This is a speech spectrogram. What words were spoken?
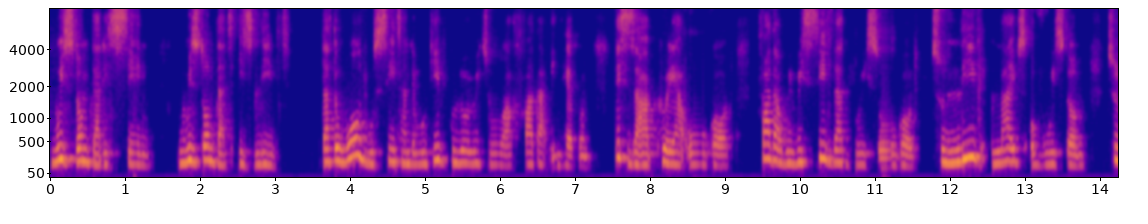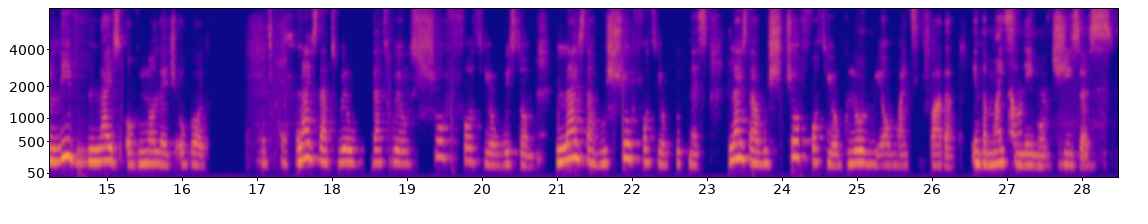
Wisdom that is seen, wisdom that is lived, that the world will see it and they will give glory to our Father in heaven. This is our prayer, oh God. Father, we receive that grace, oh God, to live lives of wisdom, to live lives of knowledge, oh God, lives that will that will show forth your wisdom. Lives that will show forth your goodness. Lives that will show forth your glory almighty father in the mighty name of jesus.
